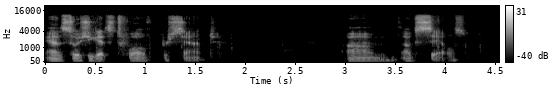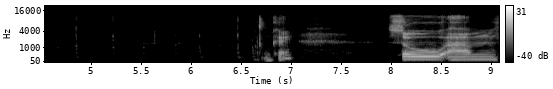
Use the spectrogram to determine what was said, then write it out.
And so she gets 12% um, of sales. Okay. So um,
